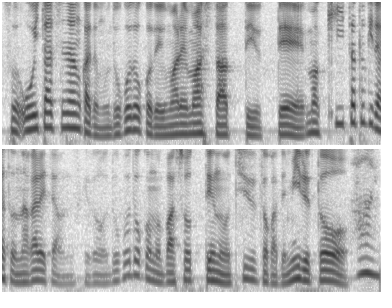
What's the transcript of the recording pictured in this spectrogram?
そう、生い立ちなんかでもどこどこで生まれましたって言って、まあ聞いた時だと流れちゃうんですけど、どこどこの場所っていうのを地図とかで見ると、はい。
